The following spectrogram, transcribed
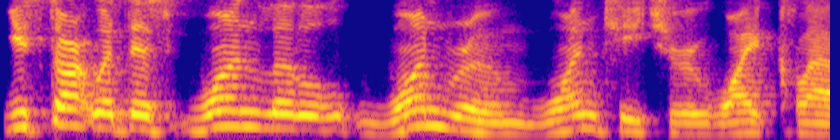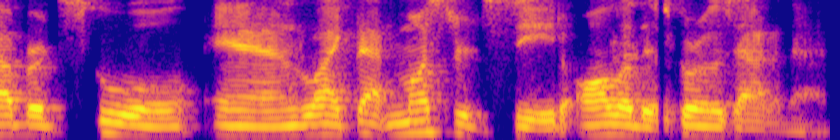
you start with this one little one room, one teacher, white clapboard school, and like that mustard seed, all of this grows out of that.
